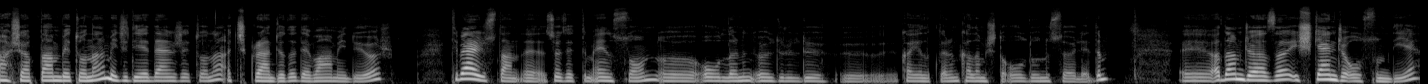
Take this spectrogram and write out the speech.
Ahşaptan betona, mecidiyeden jetona açık radyoda devam ediyor. Tiberius'tan e, söz ettim en son. E, oğullarının öldürüldüğü e, kayalıkların Kalamış'ta olduğunu söyledim. E, adamcağıza işkence olsun diye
